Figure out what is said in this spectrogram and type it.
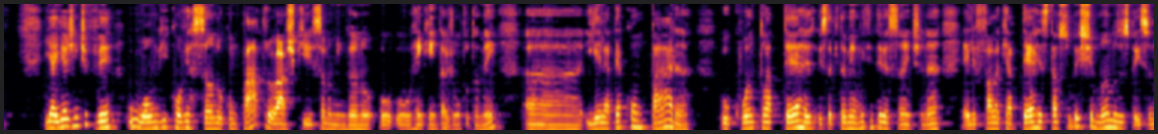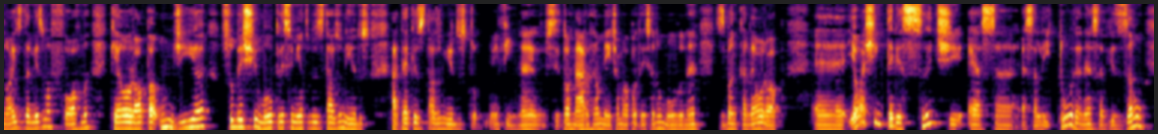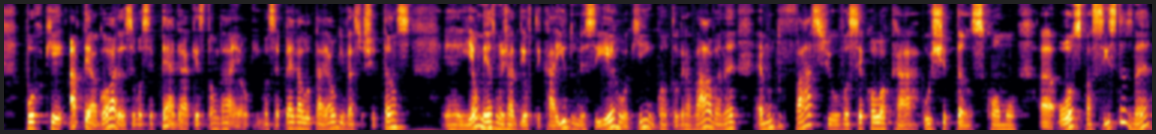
E aí a gente vê o Wong conversando com quatro, eu acho que, se eu não me engano, o, o Henken tá junto também, uh, e ele até compara o quanto a Terra, isso aqui também é muito interessante, né? Ele fala que a Terra está subestimando os Spacenoids da mesma forma que a Europa um dia subestimou o crescimento dos Estados Unidos, até que os Estados Unidos, enfim, né, se tornaram realmente a maior potência do mundo, né? Desbancando a Europa. É, eu achei interessante essa, essa leitura, né, essa visão, porque até agora, se você pega a questão da Elg, você pega a luta Elg versus Titãs, é, e eu mesmo já devo ter caído nesse erro aqui enquanto eu gravava, né? É muito fácil você colocar os Titãs como uh, os fascistas, né?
